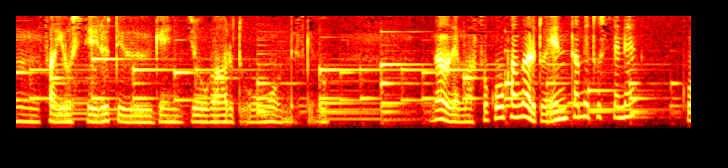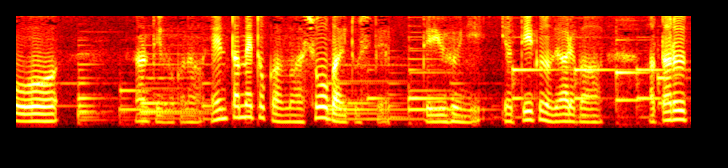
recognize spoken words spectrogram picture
うん、採用しているっていう現状があると思うんですけど。なのでまあそこを考えるとエンタメとしてねこう何て言うのかなエンタメとかまあ商売としてっていう風にやっていくのであれば当たる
